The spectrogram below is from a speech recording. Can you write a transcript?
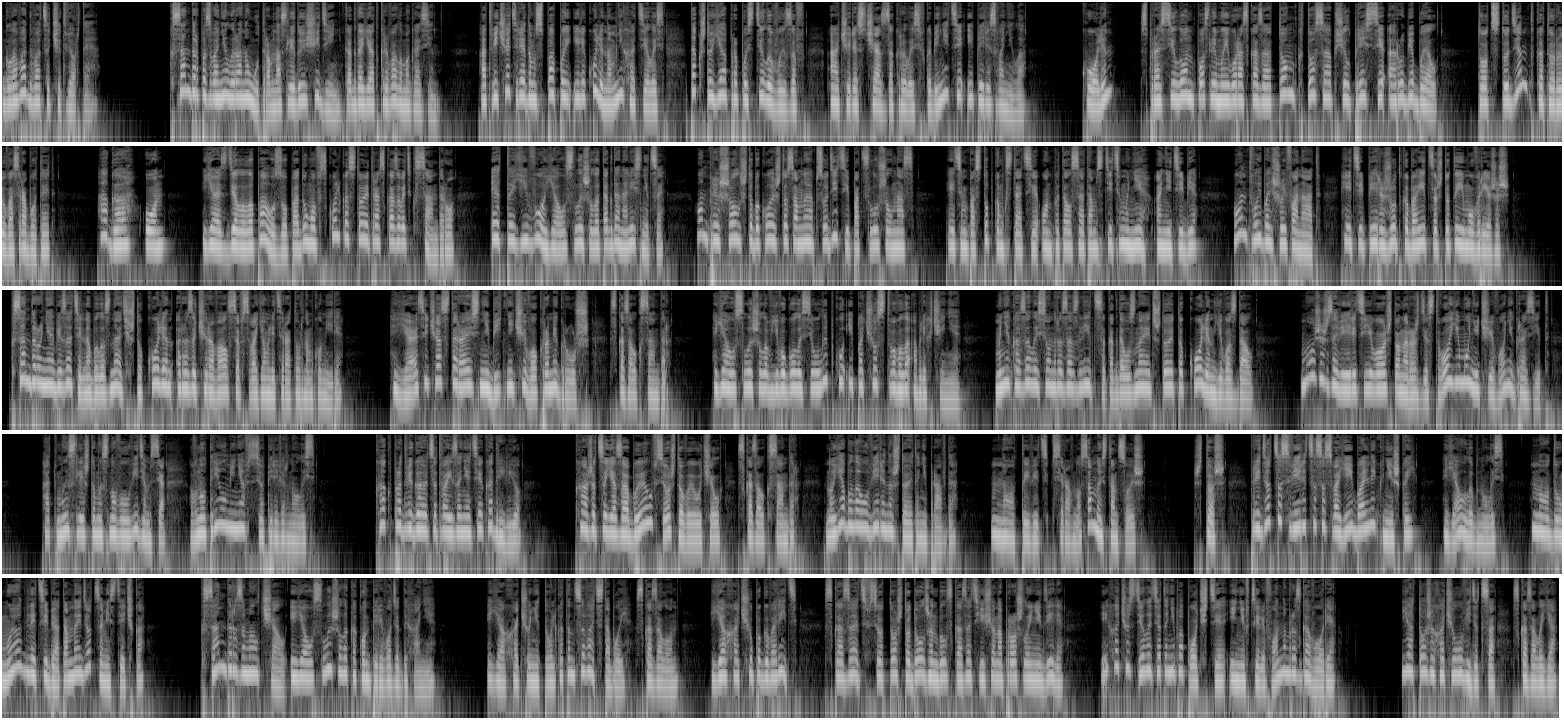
Глава 24. Ксандр позвонил рано утром на следующий день, когда я открывала магазин. Отвечать рядом с папой или Колином не хотелось, так что я пропустила вызов, а через час закрылась в кабинете и перезвонила. «Колин?» — спросил он после моего рассказа о том, кто сообщил прессе о Руби Белл. «Тот студент, который у вас работает?» «Ага, он», я сделала паузу, подумав, сколько стоит рассказывать Ксандеру. Это его я услышала тогда на лестнице. Он пришел, чтобы кое-что со мной обсудить, и подслушал нас. Этим поступком, кстати, он пытался отомстить мне, а не тебе. Он твой большой фанат, и теперь жутко боится, что ты ему врежешь. Ксандеру не обязательно было знать, что Колин разочаровался в своем литературном кумире. «Я сейчас стараюсь не бить ничего, кроме груш», — сказал Ксандр. Я услышала в его голосе улыбку и почувствовала облегчение. Мне казалось, он разозлится, когда узнает, что это Колин его сдал. Можешь заверить его, что на Рождество ему ничего не грозит. От мысли, что мы снова увидимся, внутри у меня все перевернулось. «Как продвигаются твои занятия кадрилью?» «Кажется, я забыл все, что выучил», — сказал Ксандр. Но я была уверена, что это неправда. «Но ты ведь все равно со мной станцуешь». «Что ж, придется свериться со своей бальной книжкой». Я улыбнулась. «Но, думаю, для тебя там найдется местечко». Ксандер замолчал, и я услышала, как он переводит дыхание. «Я хочу не только танцевать с тобой», — сказал он. «Я хочу поговорить, сказать все то, что должен был сказать еще на прошлой неделе. И хочу сделать это не по почте и не в телефонном разговоре». «Я тоже хочу увидеться», — сказала я.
